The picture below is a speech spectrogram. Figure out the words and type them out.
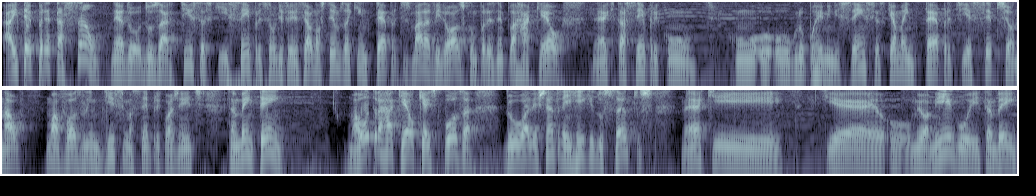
a interpretação né, do, dos artistas que sempre são diferencial nós temos aqui intérpretes maravilhosos como por exemplo a Raquel né, que está sempre com, com o, o grupo Reminiscências que é uma intérprete excepcional uma voz lindíssima sempre com a gente. Também tem uma outra Raquel, que é a esposa do Alexandre Henrique dos Santos, né, que que é o, meu amigo e também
